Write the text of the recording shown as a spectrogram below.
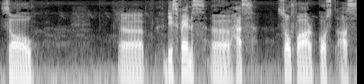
So uh, this fence uh, has so far cost us,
